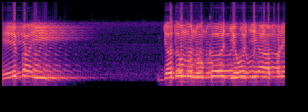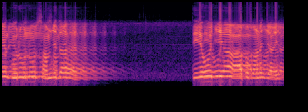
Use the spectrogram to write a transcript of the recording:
ਹੇ ਭਾਈ, ਜਦੋਂ ਮਨੁੱਖ ਜਿਹੋ ਜਿਹਾ ਆਪਣੇ ਗੁਰੂ ਨੂੰ ਸਮਝਦਾ ਹੈ ਤੇ ਜਿਹਾ ਆਪ ਬਣ ਜਾਏ।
